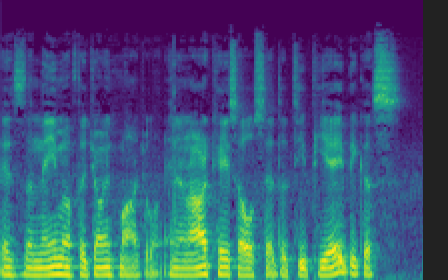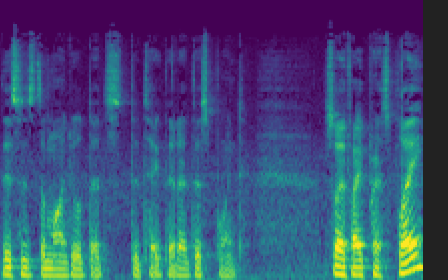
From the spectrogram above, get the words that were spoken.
is the name of the joint module. And in our case, I'll set the TPA because this is the module that's detected at this point. So if I press play,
